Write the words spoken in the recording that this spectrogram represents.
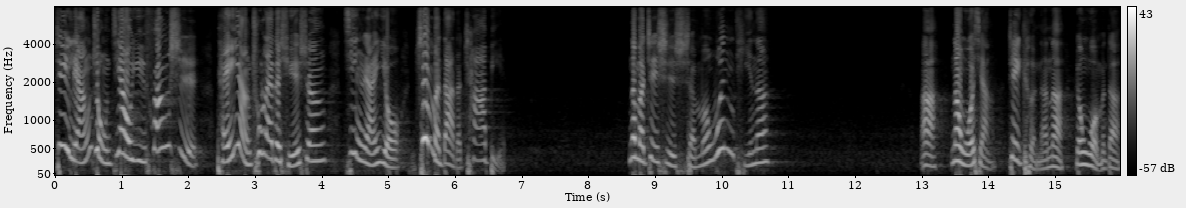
这两种教育方式培养出来的学生，竟然有这么大的差别。那么这是什么问题呢？啊，那我想这可能呢跟我们的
